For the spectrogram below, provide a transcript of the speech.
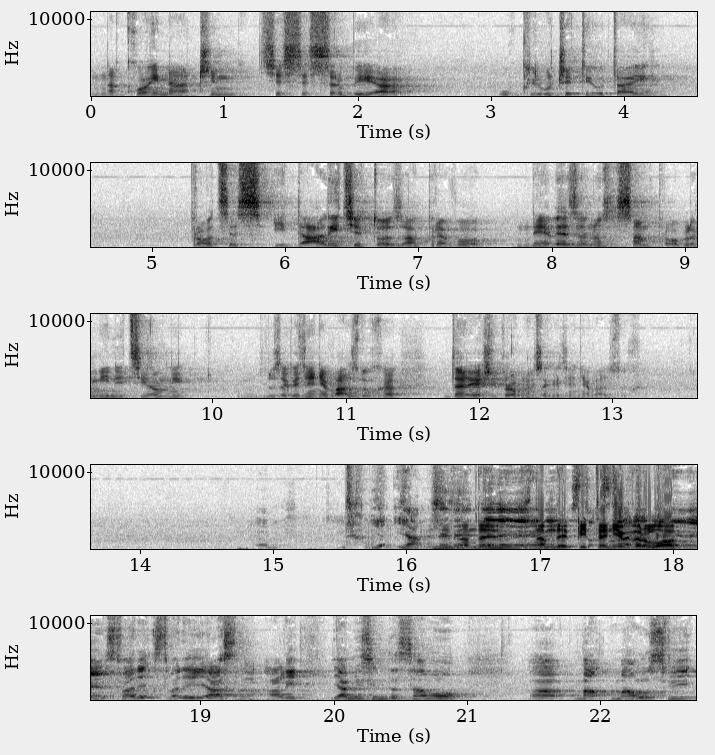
na koji način će se Srbija uključiti u taj proces i da li će to zapravo nevezano za sam problem inicijalni zagađenja vazduha da reši problem zagađenja vazduha? Ja, ja, ne, ne, znam da je, ne, ne, znam da je pitanje stvari, vrlo... Ne, ne, ne, stvar je, stvar je jasna, ali ja mislim da samo ma, malo svi,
